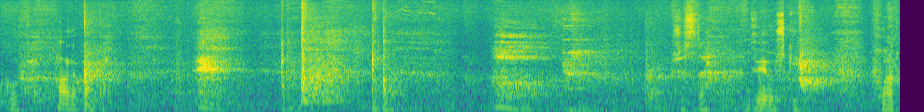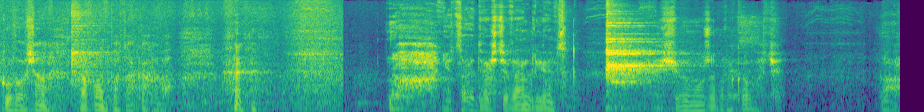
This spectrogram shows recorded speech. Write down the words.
kurwa, ale pompa. Płatków owsian ta pompa taka chyba. No, niecałe 200 węgli, więc siły może brakować. Dobra.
